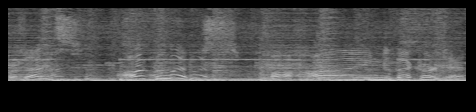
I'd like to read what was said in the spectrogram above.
Presents A Glimpse Behind the Curtain.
